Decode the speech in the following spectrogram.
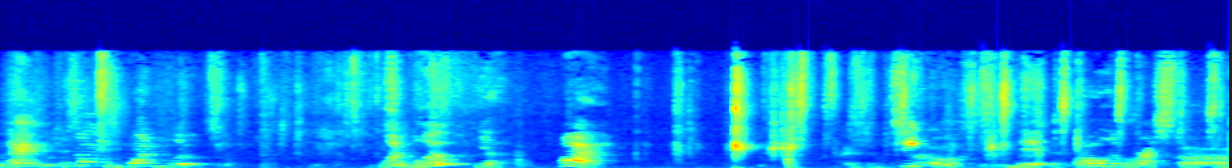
Okay, there's only one blue. One blue? Yeah. Why? See, Oh, the, all the rest are Uh.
